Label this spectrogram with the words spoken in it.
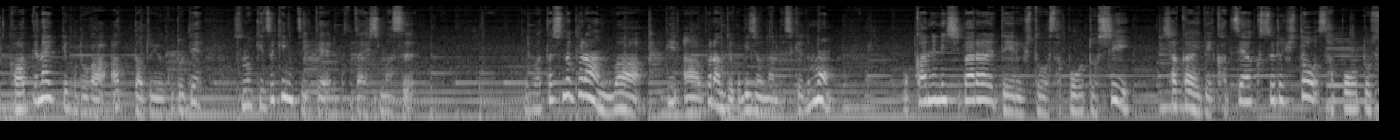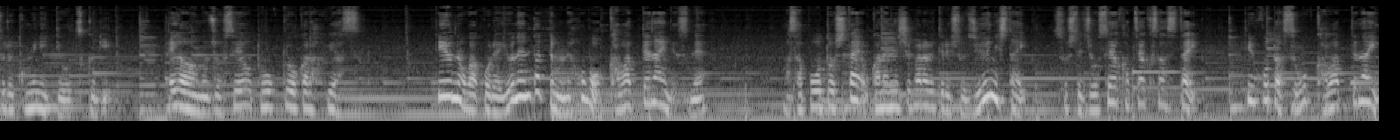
変わってないっていうことがあったということでその気づきについてお伝えします。で私のプランはあプランというかビジョンなんですけれどもお金に縛られている人をサポートし社会で活躍する人をサポートするコミュニティを作り笑顔の女性を東京から増やす。っていうのがこれ4年経ってもねほぼ変わってないんですね、まあ、サポートしたいお金に縛られている人を自由にしたいそして女性を活躍させたいっていうことはすごく変わってないっ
